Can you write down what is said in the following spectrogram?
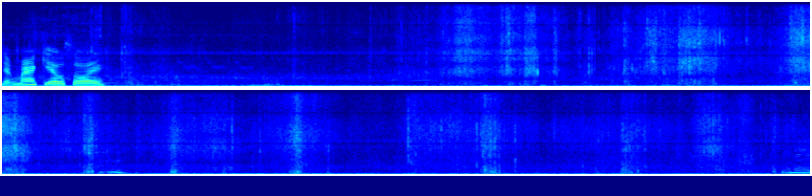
อยากมาเกี่ยวซอย ที่นี่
